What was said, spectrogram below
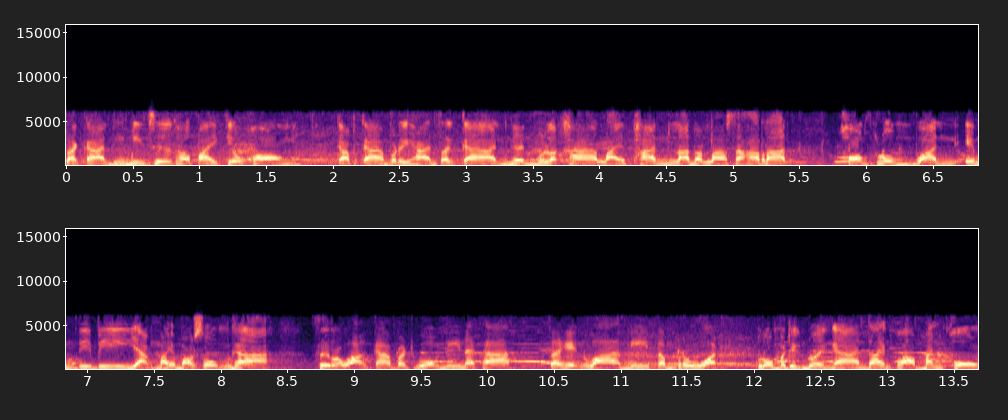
จากการที่มีชื่อเข้าไปเกี่ยวข้อง กับการบริหารจัดการเงินมูลค่าหลายพันล้านดอลลาร์สหรัฐ ของกลุ่มวัน MDB อย่างไม่เหมาะสมค่ะ ซึ่งระหว่างการประท้วงนี้นะคะ จะเห็นว่ามีตำรวจรวมไปถึงหน่วยงานด้านความมั่นคง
